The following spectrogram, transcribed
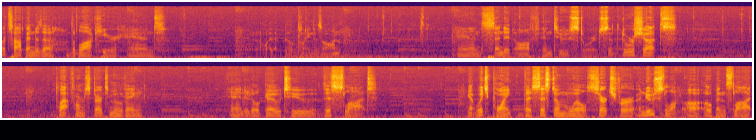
let's hop into the the block here and I don't know why that build plane is on and send it off into storage. So the door shuts, the platform starts moving, and it'll go to this slot, at which point the system will search for a new slot, uh, open slot.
